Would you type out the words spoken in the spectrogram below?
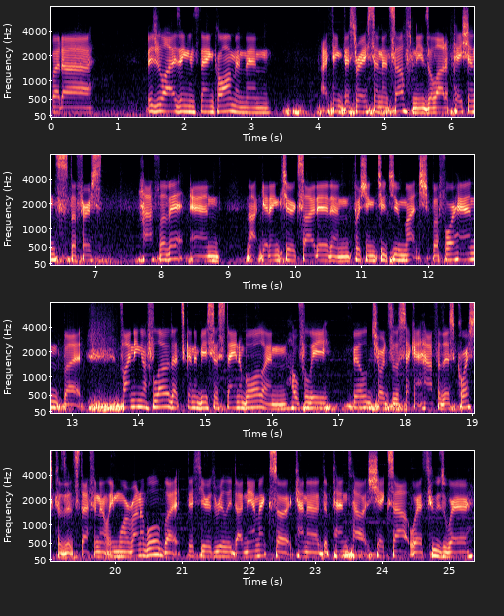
but uh, visualizing and staying calm, and then I think this race in itself needs a lot of patience the first half of it and not getting too excited and pushing too too much beforehand but finding a flow that's going to be sustainable and hopefully build towards the second half of this course because it's definitely more runnable but this year is really dynamic so it kind of depends how it shakes out with who's where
